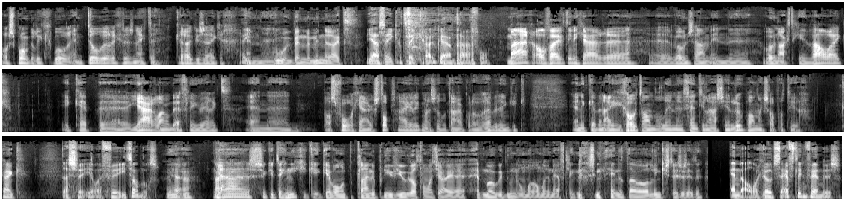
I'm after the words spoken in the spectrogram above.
oorspronkelijk geboren in Tilburg, dus een echte kruikenzeiker. Hey, en, Oeh, ik ben de minderheid. Ja, zeker. Twee kruiken aan tafel. Maar al 25 jaar woonzaam in, woonachtig in Waalwijk. Ik heb uh, jarenlang op de Efteling gewerkt. En uh, was vorig jaar gestopt eigenlijk. Maar daar zullen we het daar ook wel over hebben, denk ik. En ik heb een eigen groothandel in uh, ventilatie- en luchtbehandelingsapparatuur. Kijk. Dat is heel even iets anders. Ja. Nou ja, een stukje techniek. Ik, ik, heb al een kleine preview gehad van wat jij hebt mogen doen, onder andere in Efteling. Dus ik denk dat daar wel linkjes tussen zitten. En de allergrootste Efteling-fan dus.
